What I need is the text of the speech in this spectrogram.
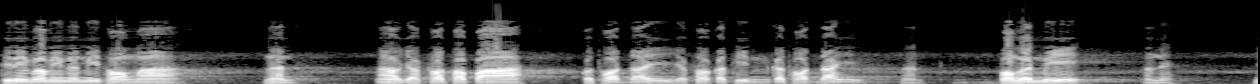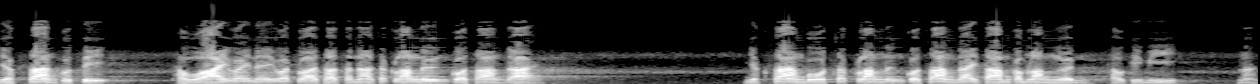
ทีนี้เมื่อมีเงินมีทองมา นั่น อ้าว อยากทอดผ้าป่าก็ทอดได้ อยากทอดกระถินก็ทอดได้ นั่นเพราะเงินมี นั่นเองอยากสร้างกุฏิถวายไว้ในวัดวาศาสนาสักหลังหนึ่งก็สร้างได้ อยากสร้างโบสถ์สักหลังหนึ่งก็สร้างได้ตามกำลังเงิน เท่าที่มีนั่น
